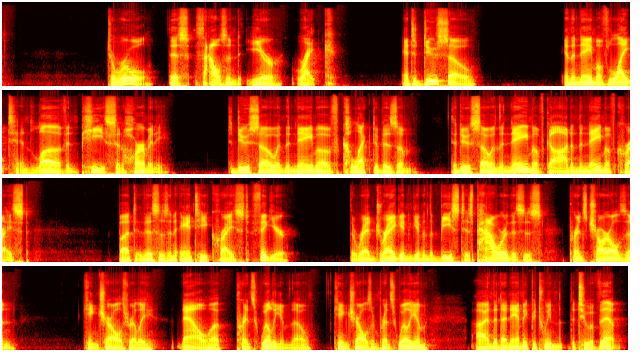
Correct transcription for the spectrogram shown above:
to rule this thousand year Reich, and to do so in the name of light and love and peace and harmony, to do so in the name of collectivism, to do so in the name of God, in the name of Christ. But this is an antichrist figure. The red dragon giving the beast his power. This is Prince Charles and King Charles, really. Now, uh, Prince William, though. King Charles and Prince William, uh, and the dynamic between the two of them.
